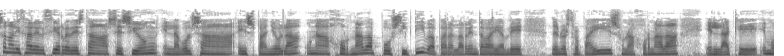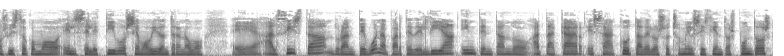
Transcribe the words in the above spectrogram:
Vamos a analizar el cierre de esta sesión en la Bolsa Española, una jornada positiva para la renta variable de nuestro país, una jornada en la que hemos visto como el selectivo se ha movido en terreno eh, alcista durante buena parte del día, intentando atacar esa cota de los 8.600 puntos.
